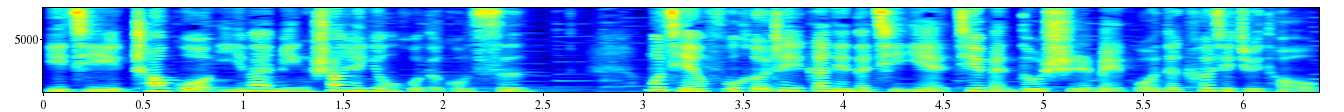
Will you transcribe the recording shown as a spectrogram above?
以及超过一万名商业用户的公司。目前符合这一概念的企业，基本都是美国的科技巨头，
